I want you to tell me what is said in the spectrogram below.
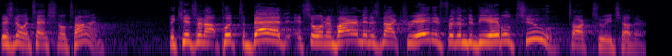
there's no intentional time. The kids are not put to bed, so an environment is not created for them to be able to talk to each other.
